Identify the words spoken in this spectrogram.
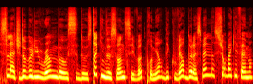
slash W Rainbow de Stuck in the Sun, c'est votre première découverte de la semaine sur Back FM.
